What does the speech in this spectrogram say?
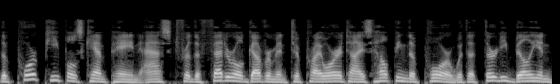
The Poor People's Campaign asked for the federal government to prioritize helping the poor with a $30 billion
